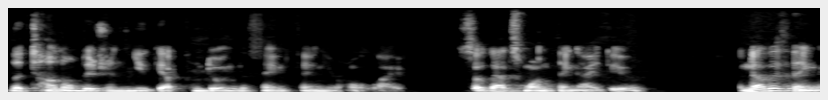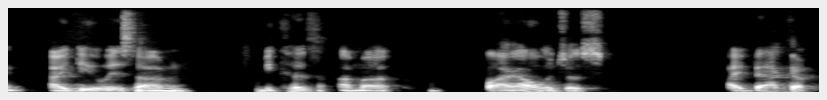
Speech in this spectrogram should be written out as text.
the tunnel vision you get from doing the same thing your whole life. So that's one thing I do. Another thing I do is um, because I'm a biologist, I back up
